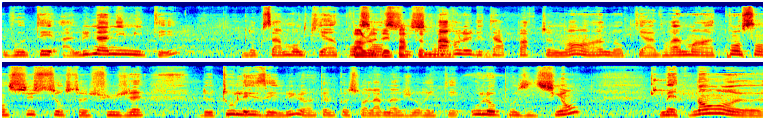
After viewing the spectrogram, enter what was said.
voté à l'unanimité. Donc ça montre qu'il y a un Par le consensus département. par le département. hein. donc il y a vraiment un consensus sur ce sujet de tous les élus, hein, quelle que soit la majorité ou l'opposition. Maintenant, euh,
